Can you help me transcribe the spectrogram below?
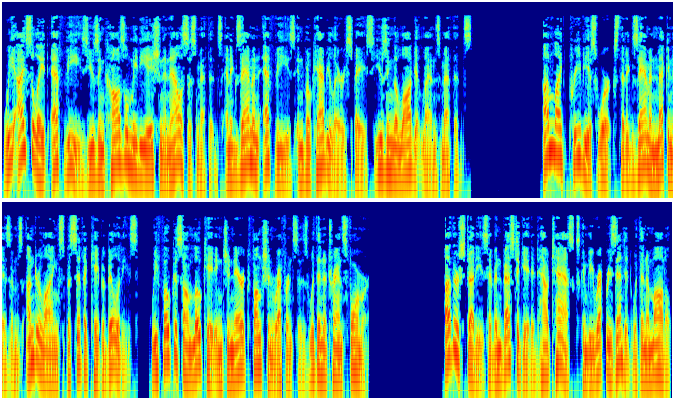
We isolate FVs using causal mediation analysis methods and examine FVs in vocabulary space using the logit-lens methods. Unlike previous works that examine mechanisms underlying specific capabilities, we focus on locating generic function references within a transformer. Other studies have investigated how tasks can be represented within a model.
